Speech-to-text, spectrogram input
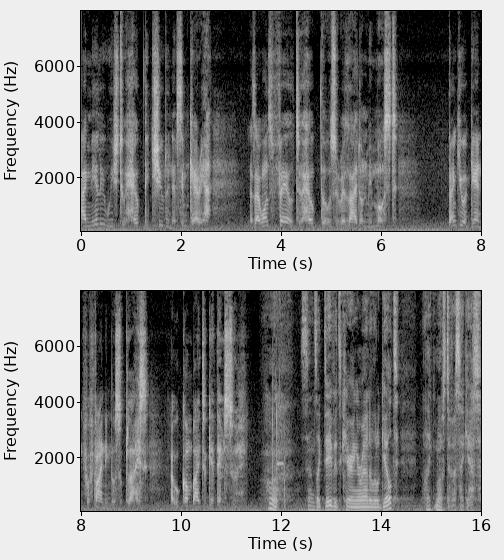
I merely wish to help the children of Symkaria, as I once failed to help those who relied on me most. Thank you again for finding those supplies. I will come by to get them soon. Huh. Sounds like David's carrying around a little guilt. Like most of us, I guess.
